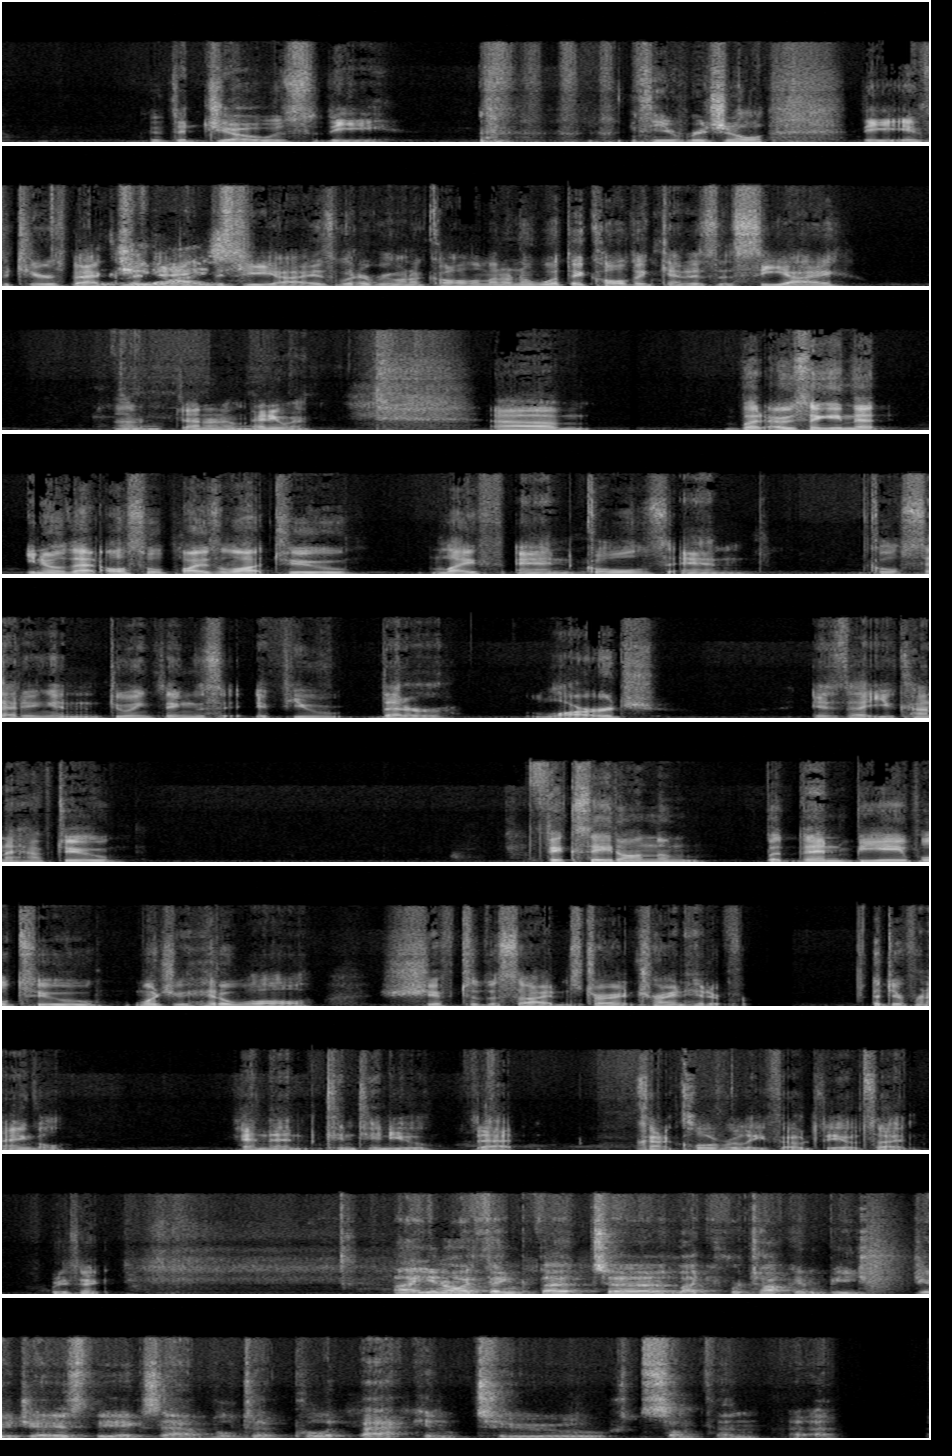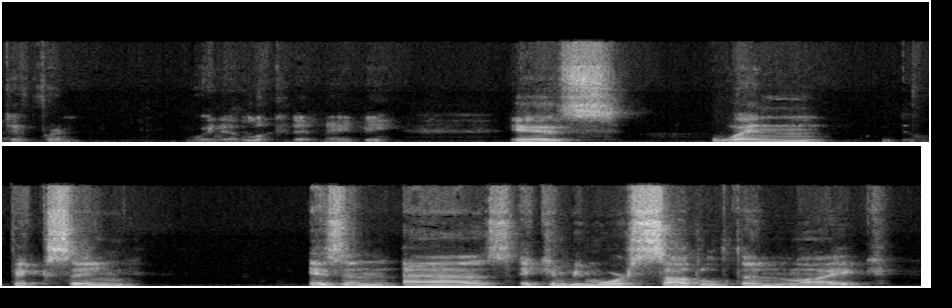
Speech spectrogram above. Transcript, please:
the joes the the original the infanteers back The in the day the GIs. gis whatever you want to call them. I don't know what they called in canada. Is it ci I? Don't, I don't know. Anyway um but i was thinking that you know that also applies a lot to life and goals and goal setting and doing things if you that are large is that you kind of have to fixate on them, but then be able to once you hit a wall, shift to the side and try try and hit it from a different angle, and then continue that kind of clover leaf out to the outside. What do you think? Uh, you know, I think that, uh, like, if we're talking BJJ as the example, to pull it back into something, a different way to look at it, maybe, is when fixing isn't as it can be more subtle than like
